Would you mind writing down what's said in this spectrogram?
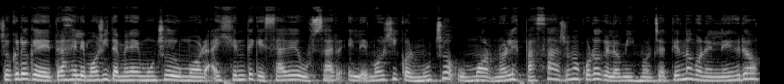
Yo creo que detrás del emoji también hay mucho de humor. Hay gente que sabe usar el emoji con mucho humor, ¿no les pasa? Yo me acuerdo que lo mismo, chateando con el negro,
